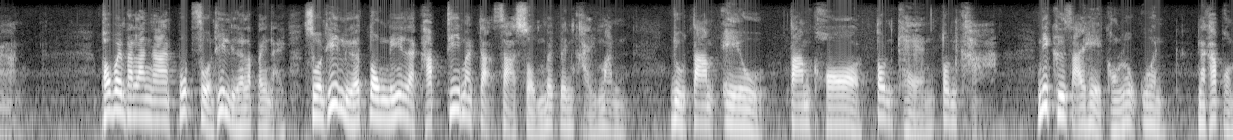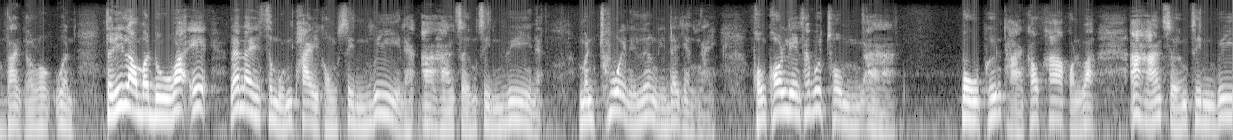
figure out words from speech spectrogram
งานพอเป็นพลังงานปุ๊บส่วนที่เหลือเราไปไหน ส่วนที่เหลือตรงนี้แหละครับ ที่มันจะสะสมไปเป็นไขมัน อยู่ตามเอว ตามคอ ต้นแขนต้นขา นี่คือสาเหตุของโรคอ้วนนะครับผมท่านของโรคอ้วน ทีนี้เรามาดูว่าเอ๊ะและในสมุนไพรของซินวีนะอาหารเสริมซินวีเนี่ยมันช่วยในเรื่องนี้ได้ยังไง ผมขอเรียนท่านผู้ชมอ่าปูพื้นฐานคร่าวๆก่อนว่า อาหารเสริมซินวี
